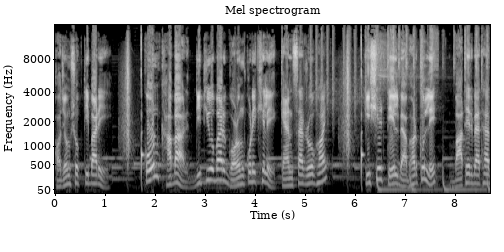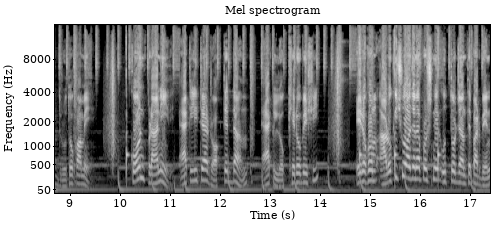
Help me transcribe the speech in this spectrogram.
হজম শক্তি বাড়ে? কোন খাবার দ্বিতীয়বার গরম করে খেলে ক্যান্সার রোগ হয়? কিসের তেল ব্যবহার করলে বাতের ব্যথা দ্রুত কমে? কোন প্রাণীর এক লিটার রক্তের দাম এক লক্ষেরও বেশি? এরকম আরও কিছু অজানা প্রশ্নের উত্তর জানতে পারবেন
